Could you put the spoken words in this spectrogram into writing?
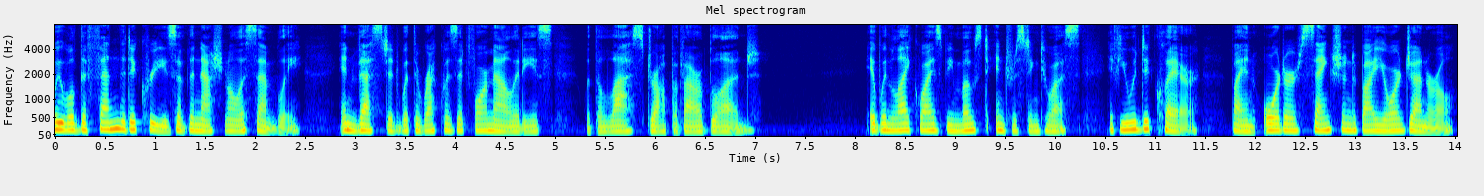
We will defend the decrees of the National Assembly, invested with the requisite formalities, with the last drop of our blood. It would likewise be most interesting to us if you would declare, by an order sanctioned by your general,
